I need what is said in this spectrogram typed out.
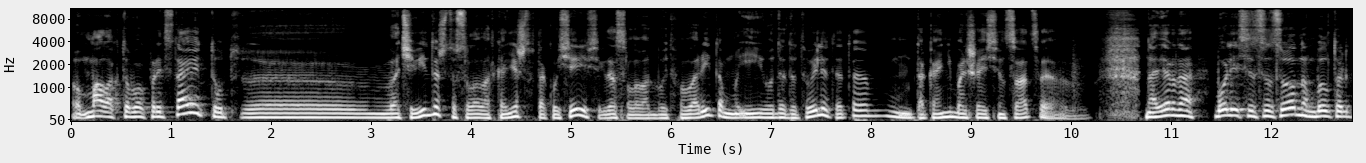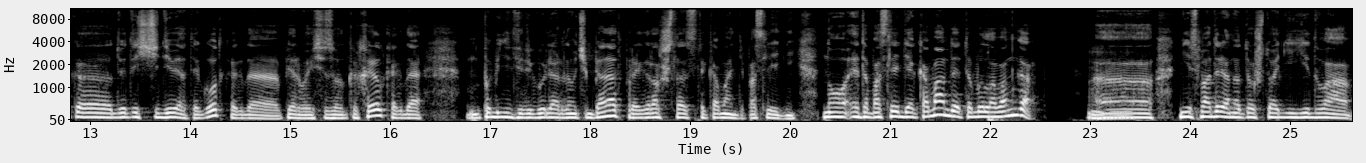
мало кто мог представить, тут э, очевидно, что Салават, конечно, в такой серии всегда Салават будет фаворитом, и вот этот вылет – это такая небольшая сенсация. Наверное, более сенсационным был только 2009 год, когда первый сезон КХЛ, когда победитель регулярного чемпионата проиграл 16-й команде, последний. Но эта последняя команда, это был авангард. Угу. Uh несмотря на то, что они едва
